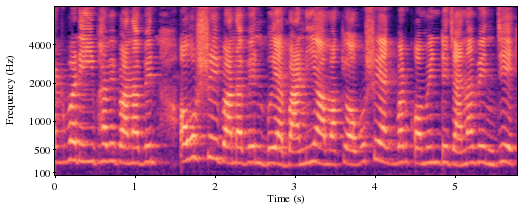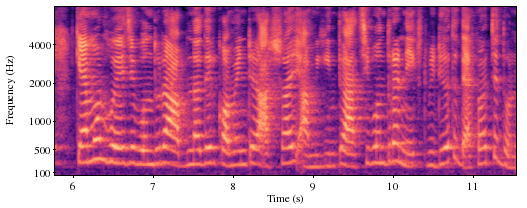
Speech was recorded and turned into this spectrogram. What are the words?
একবার এইভাবে বানাবেন, অবশ্যই বানাবেন বানিয়ে আমাকে অবশ্যই একবার কমেন্টে জানাবেন যে কেমন হয়েছে বন্ধুরা। আপনাদের কমেন্টের আশায় আমি কিন্তু আছি বন্ধুরা। নেক্সট ভিডিওতে দেখা হচ্ছে। ধন্যবাদ।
